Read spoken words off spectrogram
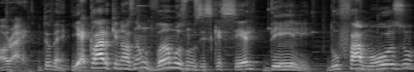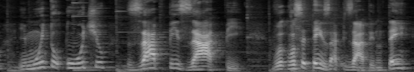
Alright, muito bem. E é claro que nós não vamos nos esquecer dele, do famoso e muito útil Zap Zap. Você tem Zap Zap, não tem?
